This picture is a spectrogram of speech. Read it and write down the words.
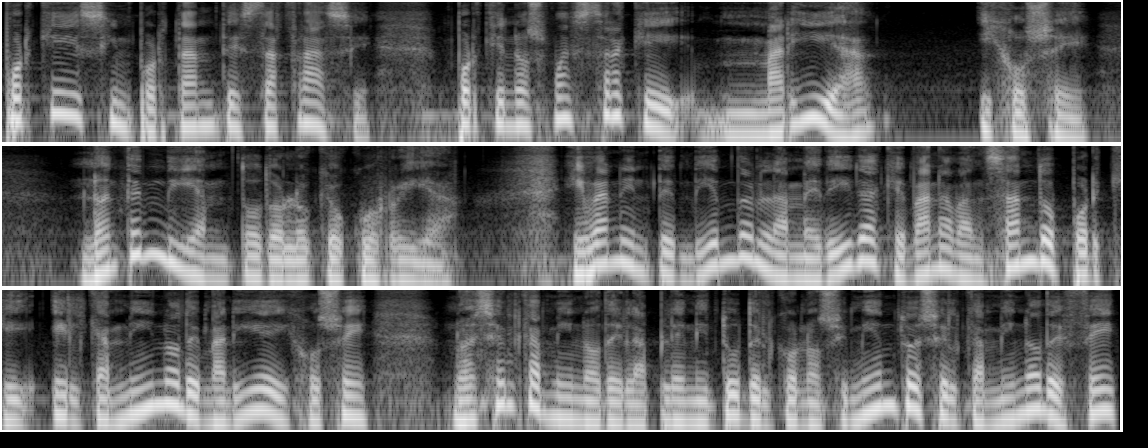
¿Por qué es importante esta frase? Porque nos muestra que María y José no entendían todo lo que ocurría. Iban entendiendo en la medida que van avanzando porque el camino de María y José no es el camino de la plenitud del conocimiento, es el camino de fe,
